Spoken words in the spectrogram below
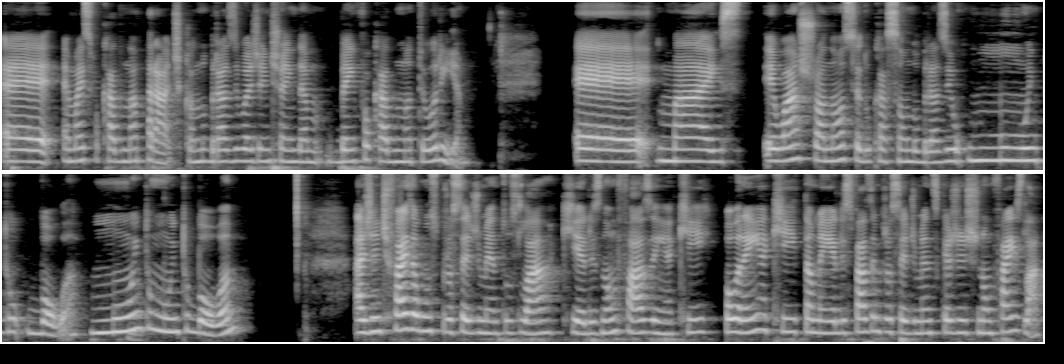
é, é mais focado na prática. No Brasil a gente ainda é bem focado na teoria. É, mas eu acho a nossa educação no Brasil muito boa, muito, muito boa. A gente faz alguns procedimentos lá que eles não fazem aqui, porém aqui também eles fazem procedimentos que a gente não faz lá.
